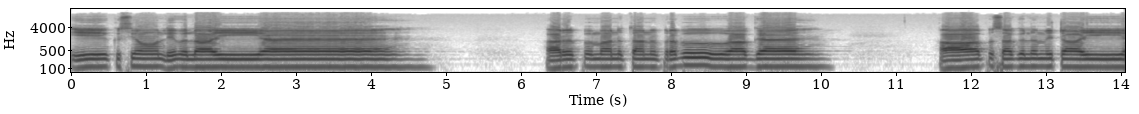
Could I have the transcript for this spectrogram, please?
ਏਕ ਸਿਉ ਲਿਵ ਲਾਈਐ। ਅਰਪ ਮਨ ਤਨ ਪ੍ਰਭੂ ਆਗੈ। ਆਪ ਸਗਲ ਮਿਟਾਈਐ।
